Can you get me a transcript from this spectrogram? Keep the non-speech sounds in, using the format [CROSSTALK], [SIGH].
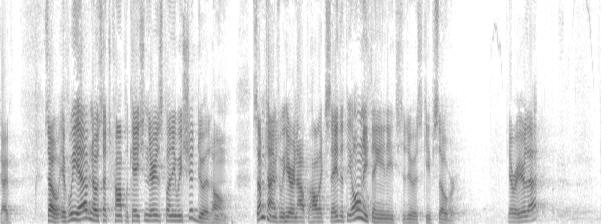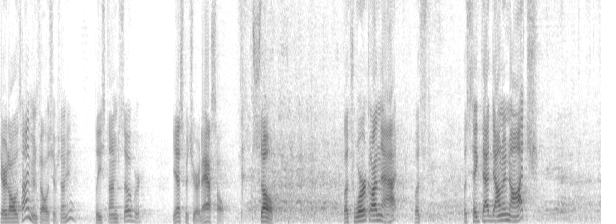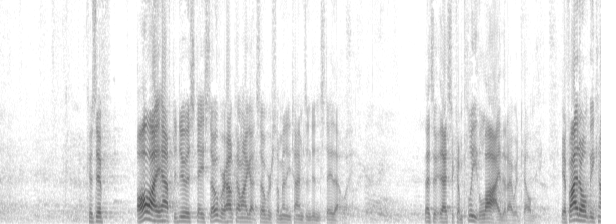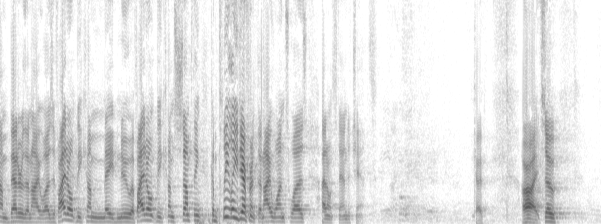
Okay? So, if we have no such complication, there is plenty we should do at home. Sometimes we hear an alcoholic say that the only thing he needs to do is keep sober. You ever hear that? Hear it all the time in fellowships, don't you? At least I'm sober. Yes, but you're an asshole. So, let's work on that. Let's, let's take that down a notch. Because if all I have to do is stay sober, how come I got sober so many times and didn't stay that way? That's a, that's a complete lie that I would tell me. If I don't become better than I was, if I don't become made new, if I don't become something completely different than I once was, I don't stand a chance. Okay. All right. So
